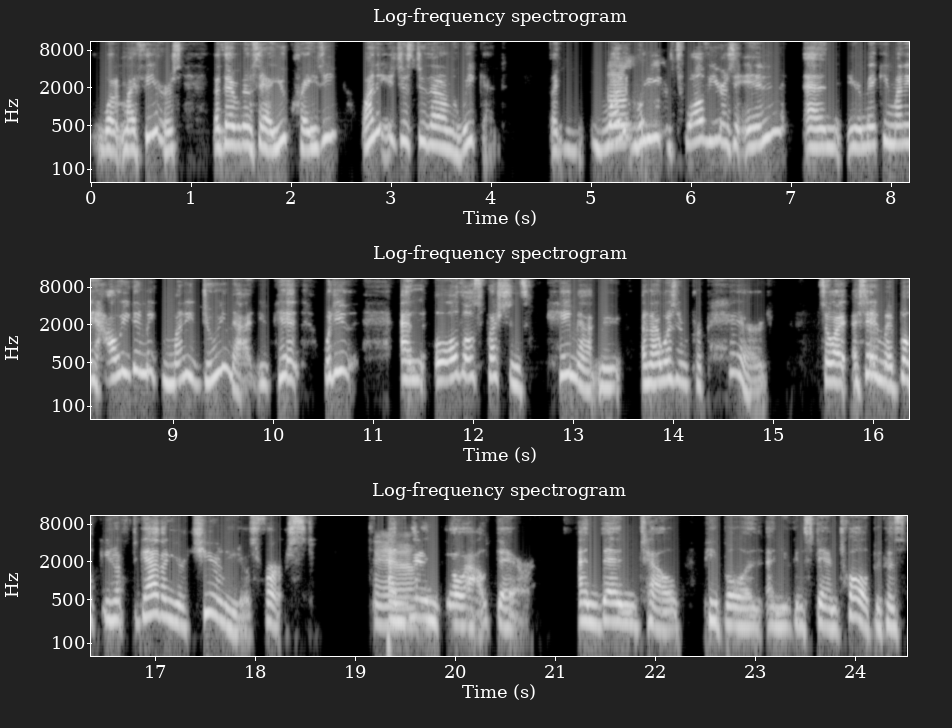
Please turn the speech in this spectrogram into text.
what my fears that they were going to say are you crazy why don't you just do that on the weekend? Like what what are you 12 years in and you're making money? How are you gonna make money doing that? You can't what do you And all those questions came at me and I wasn't prepared. So I, I say in my book, you have to gather your cheerleaders first yeah. and then go out there and then tell people and, and you can stand tall because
